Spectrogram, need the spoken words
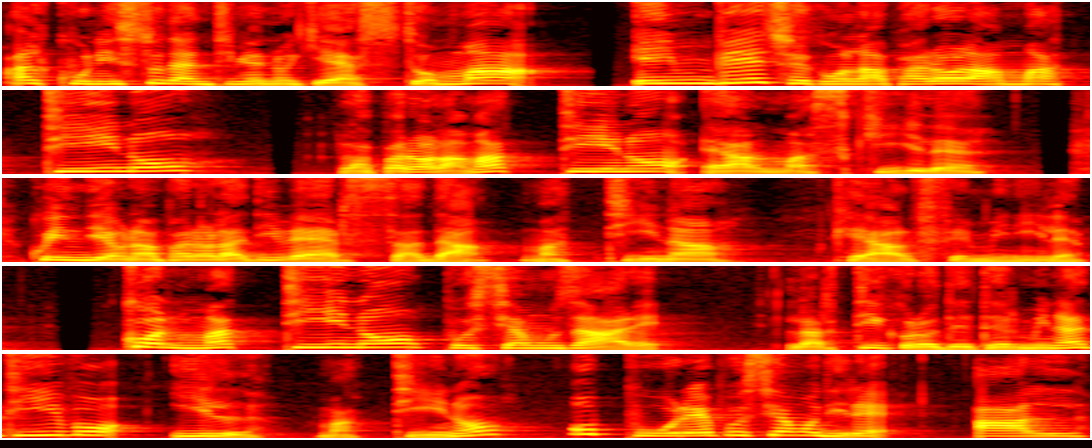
alcuni studenti mi hanno chiesto: ma e invece con la parola mattino? La parola mattino è al maschile, quindi è una parola diversa da mattina che è al femminile. Con mattino possiamo usare l'articolo determinativo il mattino oppure possiamo dire al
